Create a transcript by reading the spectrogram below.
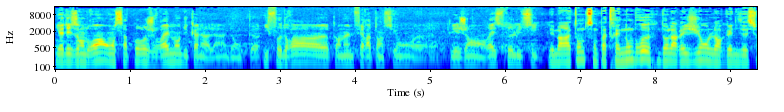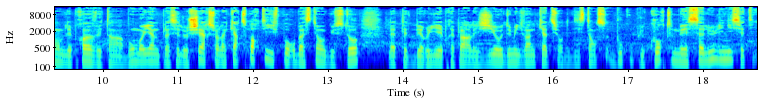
Il y a des endroits où on s'approche vraiment du canal. Hein. donc, il faudra quand même faire attention que les gens restent lucides. Les marathons ne sont pas très nombreux dans la région. L'organisation de l'épreuve est un bon moyen de placer le Cher sur la carte sportive pour Bastien Augusto. La tête berruyer prépare les JO 2024 sur des distances beaucoup plus courtes, mais salue l'initiative.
